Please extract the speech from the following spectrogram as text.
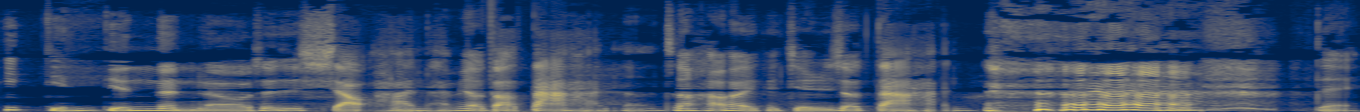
一点点冷了，所以是小寒，还没有到大寒呢。之后还会有一个节日叫大寒。对，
